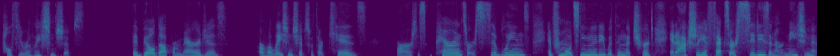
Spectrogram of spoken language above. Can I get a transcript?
healthy relationships. They build up our marriages, our relationships with our kids, or our parents or our siblings. It promotes unity within the church. It actually affects our cities and our nation at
